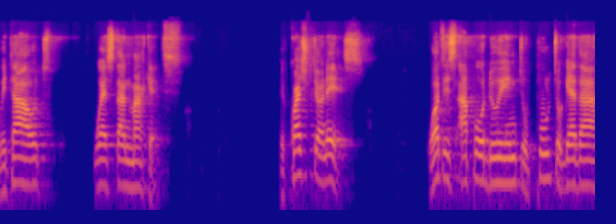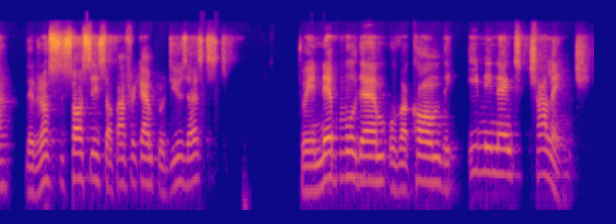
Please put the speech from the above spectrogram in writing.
without Western markets. The question is, what is APPO doing to pull together the resources of African producers to enable them overcome the imminent challenge?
